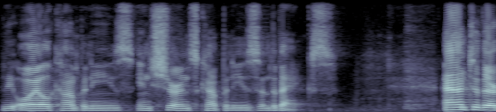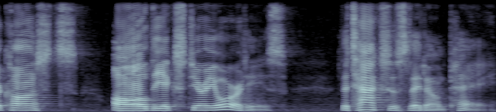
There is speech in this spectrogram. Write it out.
the oil companies, insurance companies, and the banks add to their costs all the exteriorities, the taxes they don't pay,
